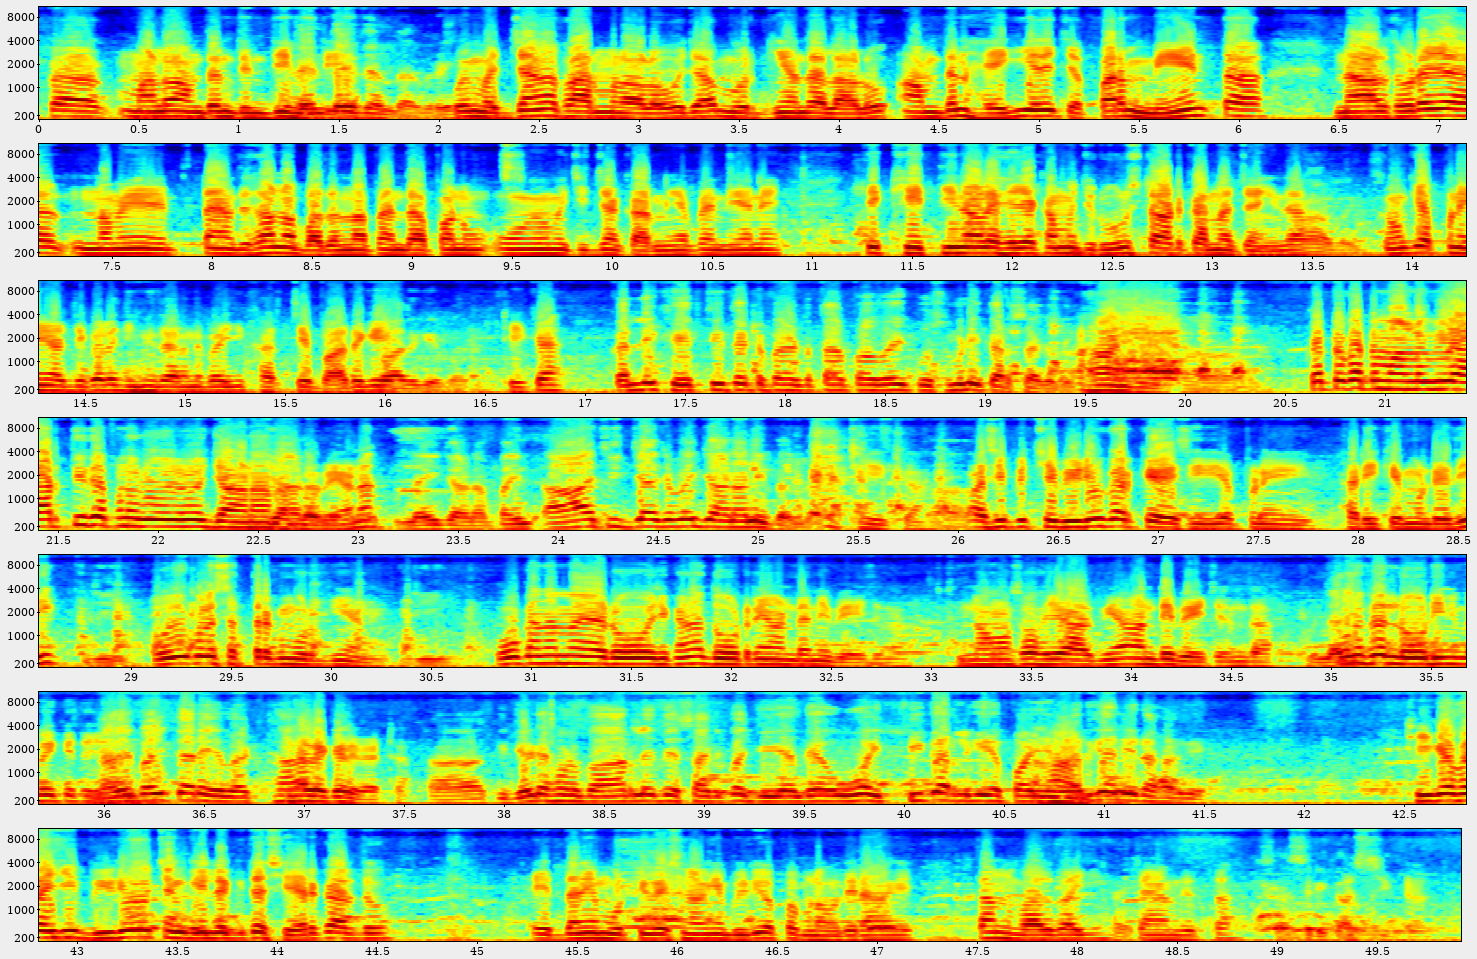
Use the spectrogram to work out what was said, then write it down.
ਮੰਨ ਲਓ ਆਮਦਨ ਦਿੰਦੀ ਹੁੰਦੀ ਦਿੰਦਾ ਵੀਰੇ। ਕੋਈ ਮੱਝਾਂ ਦਾ ਫਾਰਮ ਲਾ ਲਓ ਜਾਂ ਮੁਰਗੀਆਂ ਦਾ ਲਾ ਲਓ ਆਮਦਨ ਹੈਗੀ ਇਹਦੇ ਚ ਪਰ ਮਿਹਨਤ ਆ, ਨਾਲ ਥੋੜਾ ਜਿਹਾ ਨਵੇਂ ਟਾਈਮ ਦੇ ਹਿਸਾਬ ਨਾਲ ਬਦਲਣਾ ਪੈਂਦਾ ਆਪਾਂ ਨੂੰ ਉਵੇਂ ਉਵੇਂ ਚੀਜ਼ਾਂ ਕਰਨੀਆਂ ਪੈਂਦੀਆਂ ਨੇ। ਤੇ ਖੇਤੀ ਨਾਲ ਇਹੋ ਜਿਹਾ ਕੰਮ ਜ਼ਰੂਰ ਸਟਾਰਟ ਕਰਨਾ ਚਾਹੀਦਾ ਹਾਂ ਬਾਈ। ਕਿਉਂਕਿ ਆਪਣੇ ਅੱਜ ਕੱਲ੍ਹ ਜ਼ਿਮੀਂਦਾਰਾਂ ਦੇ ਬਾਈ ਜੀ ਖਰਚੇ ਵੱਧ ਵੱਧ ਗਏ ਠੀਕ ਹੈ? ਕੱਲੀ ਖੇਤੀ ਤੇ ਡਿਪੈਂਡ ਤਾਂ ਆਪਾਂ ਬਈ ਕੁਝ ਵੀ ਨਹੀਂ ਕਰ ਸਕਦੇ। ਹਾਂਜੀ। ਹਾਂ। ਘੱਟੋ ਘੱਟ ਮੰਨ ਲਓ ਵੀ ਆਰਤੀ ਤੇ ਆਪਾਂ ਨੂੰ ਰੋਜ਼ ਰੋਜ਼ ਜਾਣਾ ਨਾ ਪਵੇ ਹਨਾ? ਨਹੀਂ ਜਾਣਾ ਪੈਂਦਾ। ਆ ਚੀਜ਼ਾਂ 'ਚ ਬਈ ਜਾਣਾ ਨਹੀਂ ਪੈਂਦਾ। ਠੀਕ ਆ। ਅਸੀਂ ਪਿੱਛੇ ਵੀਡੀਓ ਕਰਕੇ ਆਏ ਸੀ ਆਪਣੇ ਹਰੀਕੇ ਮੁੰਡੇ ਦੀ। ਜੀ। ਉਹਦੇ ਕੋਲ 70 ਕੁ ਮੁਰਗੀਆਂ ਨੇ। ਜੀ। ਉਹ ਕਹਿੰਦਾ ਮੈਂ ਰੋਜ਼ ਕਹਿੰਦਾ ਦੋ ਟਰੇ ਅੰਡੇ ਨਹੀਂ ਵੇਚਦਾ। 900 ਹਜ਼ਾਰ ਦੀਆਂ ਅੰਡੇ ਵੇਚ ਦਿੰਦਾ। ਉਹਨੂੰ ਫਿਰ ਲੋੜ ਹੀ ਨਹੀਂ ਬਈ ਕਿਤੇ ਨਾਲੇ ਜਾਣ ਬਾਈ ਘਰੇ ਬੈਠਾ। ਨਾਲੇ ਘਰੇ ਬੈਠਾ। ਹਾਂ ਕਿ ਜਿਹੜੇ ਹੁਣ ਬਾਹਰਲੇ ਦੇਸਾਂ 'ਚ ਭੱਜੇ ਜਾਂਦੇ ਆ ਉਹ ਇੱਥੇ ਹੀ ਕਰ ਲਈਏ ਆਪਾਂ ਜੇ। ਵਧੀਆ ਨਹੀਂ ਰਹਾਂਗੇ। ਠੀਕ ਹੈ ਬਾਈ ਜੀ ਵੀਡੀਓ ਚੰਗੀ ਲੱਗੀ ਤਾਂ ਸ਼ੇਅਰ ਕਰ ਦਿਓ। ਇਦਾਂ ਦੀਆਂ ਮੋਟੀਵੇਸ਼ਨ ਵਾਲੀਆਂ ਵੀਡੀਓ ਆਪਾਂ ਬਣਾਉਂਦੇ ਰਹਾਂਗੇ। ਧੰਨਵਾਦ ਬਾਈ ਜੀ ਟਾਈਮ ਦਿੱਤਾ। ਸਤਿ ਸ੍ਰੀ ਅਕਾਲ। ਸਤਿ ਸ਼੍ਰੀ ਅਕਾਲ।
